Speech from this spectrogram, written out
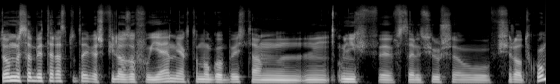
to my sobie teraz tutaj, wiesz, filozofujemy, jak to mogło być tam mm, u nich w, w Celsjuszu w środku.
